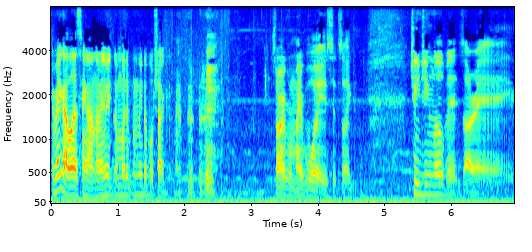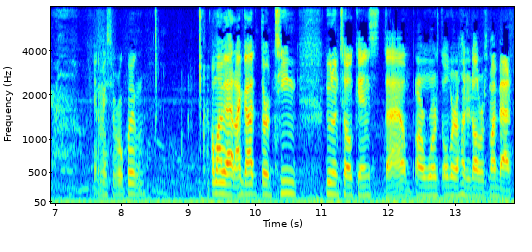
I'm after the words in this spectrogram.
maybe I got less. Hang on, let me, let me double check. Sorry for my voice, it's like changing a little bit. Sorry. Okay, let me see real quick. Oh my bad, I got 13 Luna tokens that are worth over $100. My bad.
